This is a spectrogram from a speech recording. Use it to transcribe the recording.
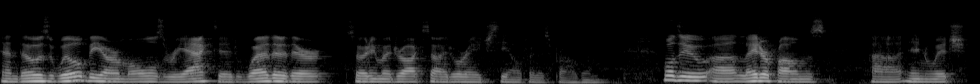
And those will be our moles reacted, whether they're sodium hydroxide or HCl for this problem. We'll do uh, later problems uh, in which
